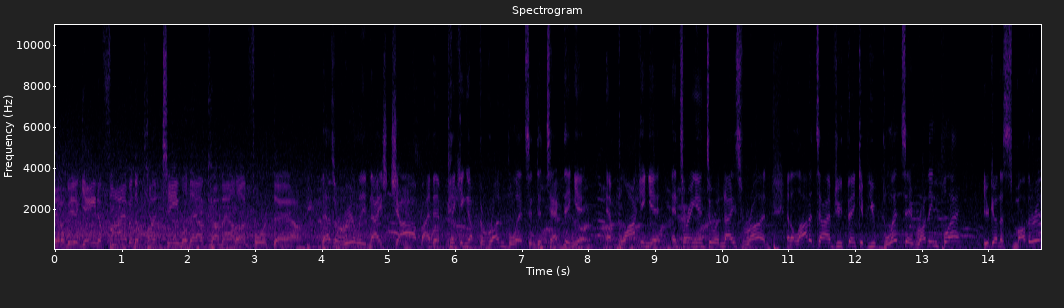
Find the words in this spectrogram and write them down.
It'll be a gain of five, and the punt team will now come out on fourth down. That's a really nice job by them picking up the run blitz and detecting it and blocking it and turning it into a nice run. And a lot of times you think if you blitz a running play, you're going to smother it.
